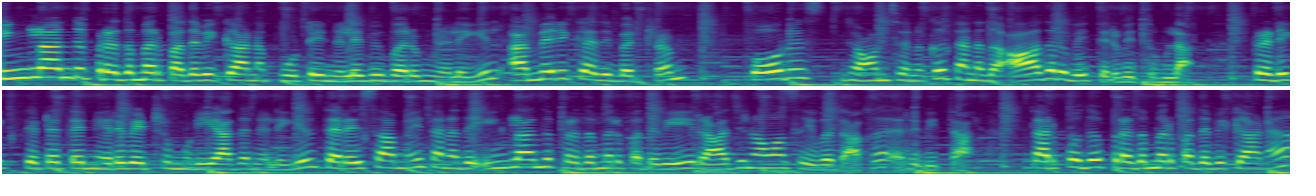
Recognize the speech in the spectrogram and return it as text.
இங்கிலாந்து பிரதமர் பதவிக்கான போட்டி நிலவி வரும் நிலையில் அமெரிக்க அதிபர் ட்ரம்ப் போரிஸ் ஜான்சனுக்கு தனது ஆதரவை தெரிவித்துள்ளார். பிரெடிக் திட்டத்தை நிறைவேற்ற முடியாத நிலையில் தெரேசா மே தனது இங்கிலாந்து பிரதமர் பதவியை ராஜினாமா செய்வதாக அறிவித்தார். தற்போது பிரதமர் பதவிக்கான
